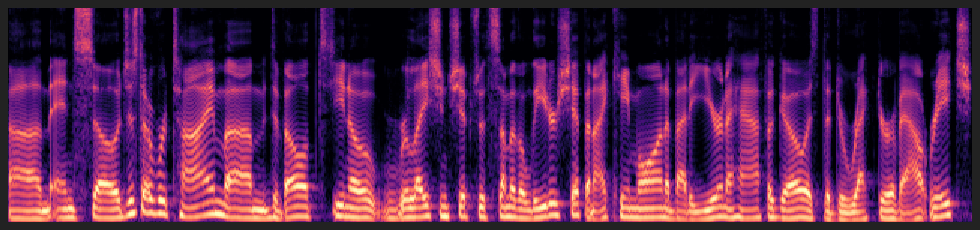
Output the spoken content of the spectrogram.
Um, and so just over time, um, developed, you know, relationships with some of the leadership. And I came on about a year and a half ago as the director of outreach.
